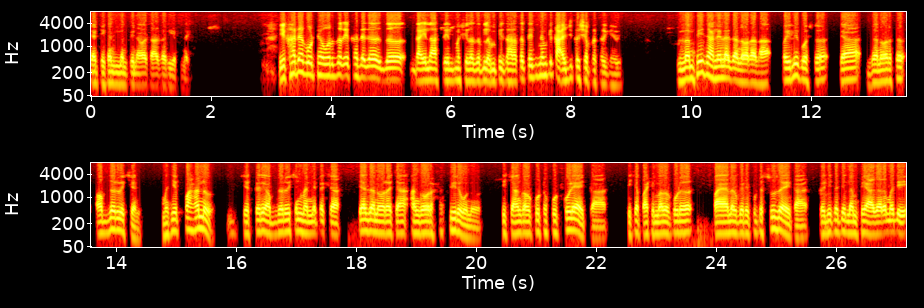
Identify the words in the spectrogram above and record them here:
त्या ठिकाणी लंपी नावाचा आजार येत नाही. एखाद्या गोठ्यावर जर एखाद्या ग- ग- गाईला असेल म्हशीला जर लंपी झाला तर त्याची नेमकी काळजी कशा प्रकारे घ्यावी? लंपी झालेल्या जनावराला पहिली गोष्ट त्या जनावराचं ऑब्झर्वेशन म्हणजे पाहणं शेतकरी ऑब्झर्वेशन म्हणण्यापेक्षा त्या जनावराच्या अंगावर हात फिरवणं तिच्या अंगावर कुठं फुटकुळे आहेत का तिच्या पाठीमागं कुठं पायाला वगैरे कुठं सूज आहे का कधी कधी लंपी आजारामध्ये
